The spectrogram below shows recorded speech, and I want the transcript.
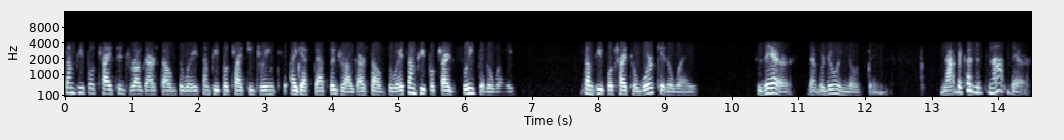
Some people try to drug ourselves away. Some people try to drink. I guess that's a drug ourselves away. Some people try to sleep it away. Some people try to work it away. It's there that we're doing those things, not because it's not there.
